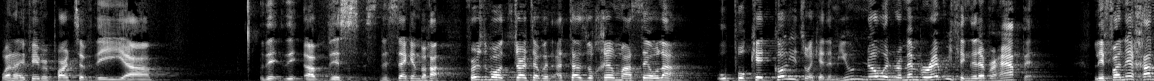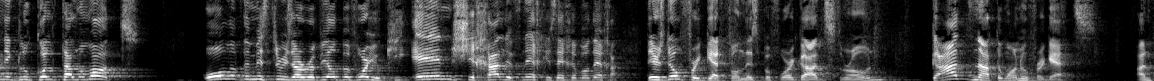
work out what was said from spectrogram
one of my favorite parts of the, uh, the, the of this the second bracha. First of all, it starts out with Ata zocher olam upoked kol yitzvakedem. You know and remember everything that ever happened. Lefanecha niglu kol talumot. All of the mysteries are revealed before you. Ki en. There's no forgetfulness before God's throne. God's not the one who forgets. And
